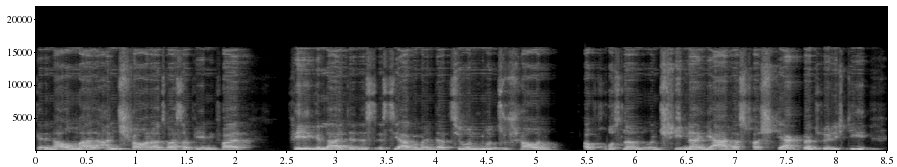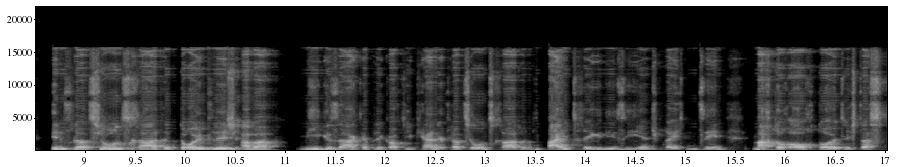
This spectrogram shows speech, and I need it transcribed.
genau mal anschauen. Also was auf jeden Fall fehlgeleitet ist, ist die Argumentation nur zu schauen auf Russland und China. Ja, das verstärkt natürlich die Inflationsrate deutlich, aber wie gesagt, der Blick auf die Kerninflationsrate und die Beiträge, die Sie hier entsprechend sehen, macht doch auch deutlich, dass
